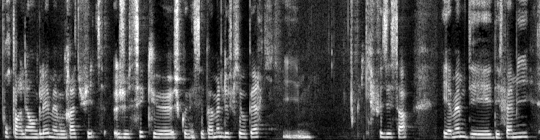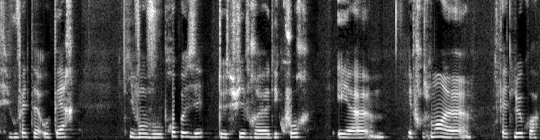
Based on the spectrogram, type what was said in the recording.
pour parler anglais, même gratuites. Je sais que je connaissais pas mal de filles au père qui, qui faisaient ça. il y a même des, des, familles, si vous faites au père, qui vont vous proposer de suivre des cours. Et, euh, et franchement, euh, faites-le quoi.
